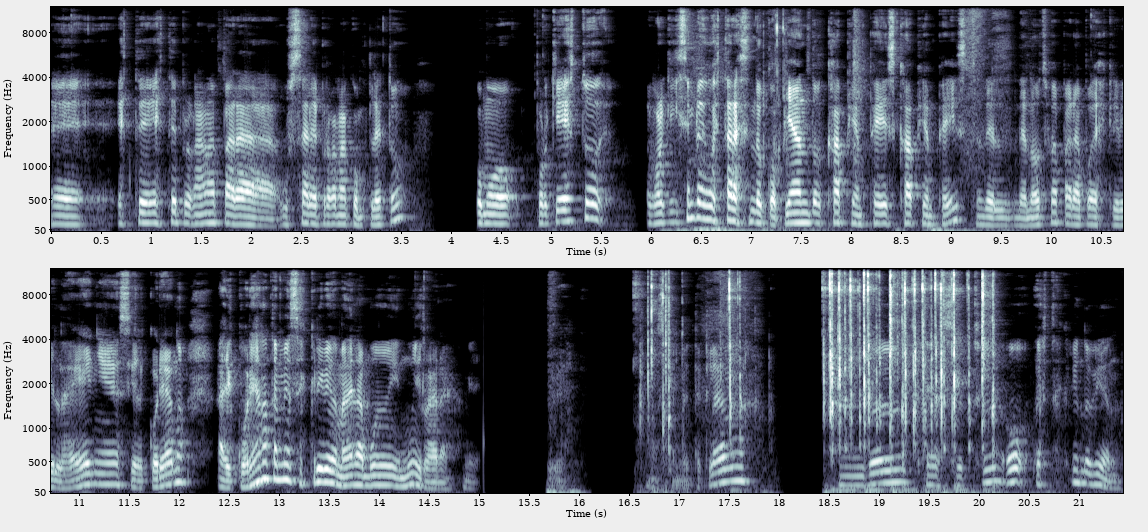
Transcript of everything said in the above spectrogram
eh, este, este programa para usar el programa completo, como porque esto, porque siempre voy a estar haciendo copiando, copy and paste, copy and paste del, de Notepad para poder escribir las ñes y el coreano. Ah, el coreano también se escribe de manera muy, muy rara. Vamos a cambiar teclado. Oh, está escribiendo bien.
